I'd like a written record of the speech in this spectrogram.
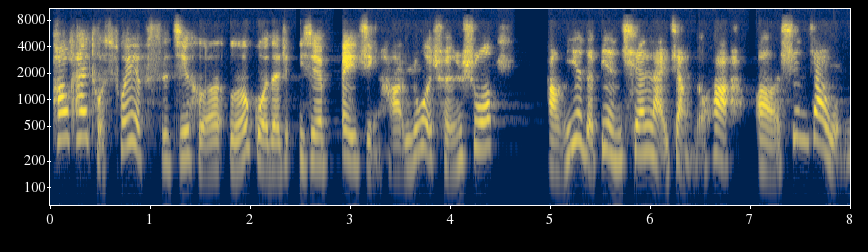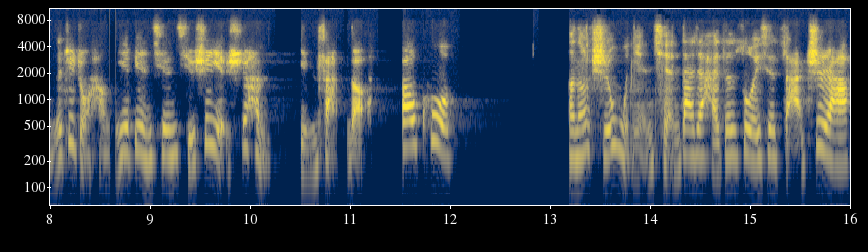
抛开托斯托耶夫斯基和俄国的这一些背景哈，如果纯说行业的变迁来讲的话，呃，现在我们的这种行业变迁其实也是很频繁的。包括可能十五年前大家还在做一些杂志啊，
